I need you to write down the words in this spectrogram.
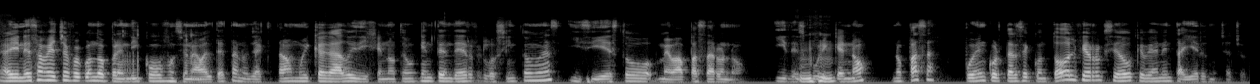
Ahí en esa fecha fue cuando aprendí cómo funcionaba el tétanos, ya que estaba muy cagado y dije, no, tengo que entender los síntomas y si esto me va a pasar o no. Y descubrí que no, no pasa. Pueden cortarse con todo el fierro oxidado que vean en talleres, muchachos.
